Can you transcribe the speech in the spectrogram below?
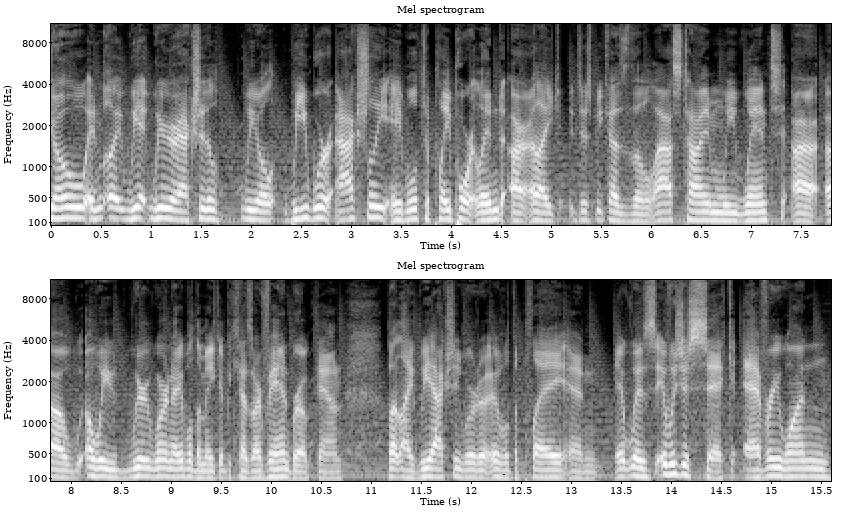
go and like we we were actually we we were actually able to play Portland or like just because the last time we went uh, uh oh we we weren't able to make it because our van broke down. But like we actually were able to play and it was it was just sick. Everyone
